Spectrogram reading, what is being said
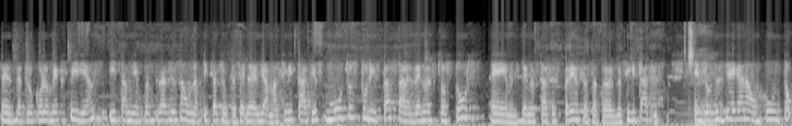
es de True Colombia Experience y también pues gracias a una aplicación que se llama Civitatis, muchos turistas saben de nuestros tours, eh, de nuestras experiencias a través de Civitatis. Entonces llegan a un punto,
